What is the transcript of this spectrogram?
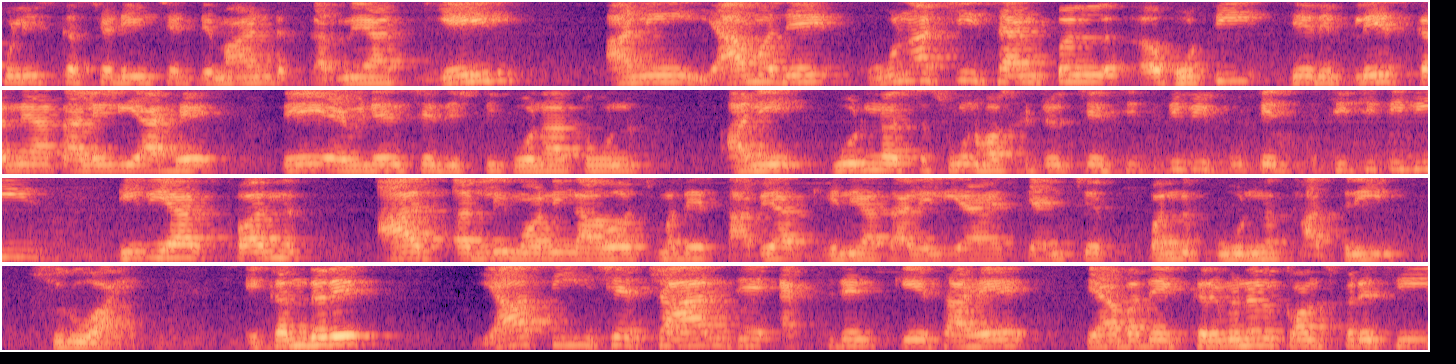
पोलीस कस्टडीचे डिमांड करण्यात येईल आणि यामध्ये कोणाची सॅम्पल होती जे रिप्लेस करण्यात आलेली आहे ते एव्हिडन्सच्या दृष्टिकोनातून आणि पूर्ण ससून हॉस्पिटलचे C T V footage C C T V T V आर्स पण आज अर्ली मॉर्निंग आवर्समध्ये ताब्यात घेण्यात आलेली आहे. त्यांचे पण पूर्ण खात्री सुरू आहे. एकंदरीत या तीनशे चार जे ॲक्सिडेंट केस आहे त्यामध्ये criminal conspiracy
